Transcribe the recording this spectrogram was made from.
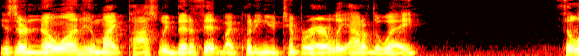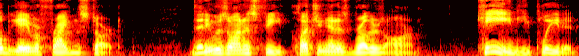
Is there no one who might possibly benefit by putting you temporarily out of the way?" Philip gave a frightened start. Then he was on his feet, clutching at his brother's arm. "Keane!" he pleaded.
